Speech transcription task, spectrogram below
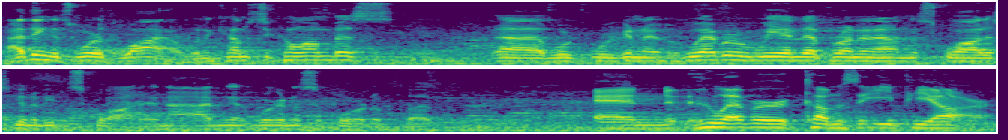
I think it's worthwhile when it comes to Columbus uh, we're, we're gonna whoever we end up running out in the squad is gonna be the squad, and I, gonna, we're gonna support them. But And whoever comes to EPR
